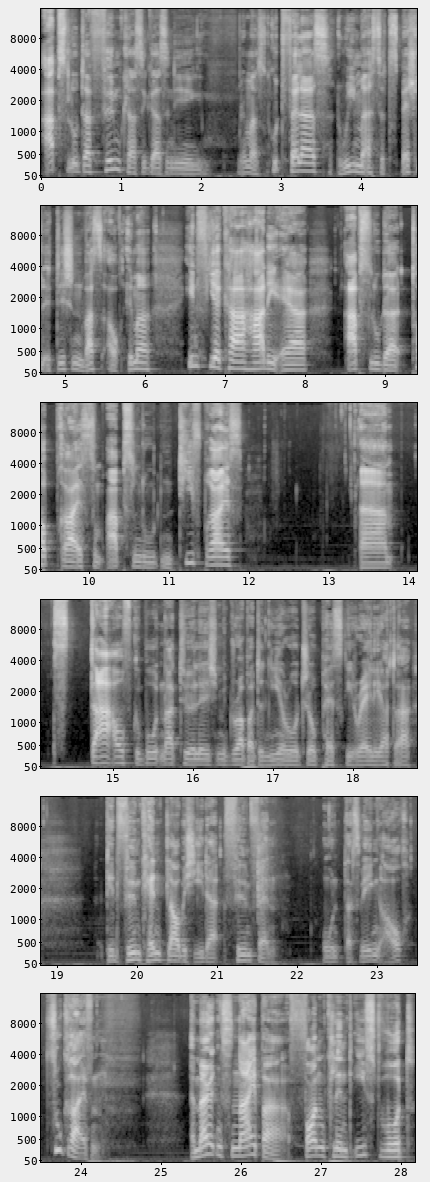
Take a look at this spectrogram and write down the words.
Absoluter Filmklassiker sind die Goodfellas, Remastered Special Edition, was auch immer. In 4K HDR. Absoluter Toppreis zum absoluten Tiefpreis. Ähm, Star-Aufgebot natürlich mit Robert De Niro, Joe Pesci, Ray Liotta. Den Film kennt, glaube ich, jeder Filmfan und deswegen auch zugreifen. American Sniper von Clint Eastwood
